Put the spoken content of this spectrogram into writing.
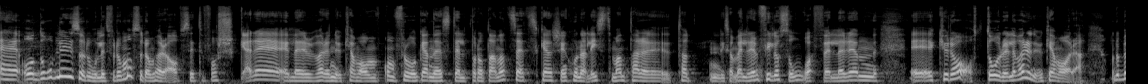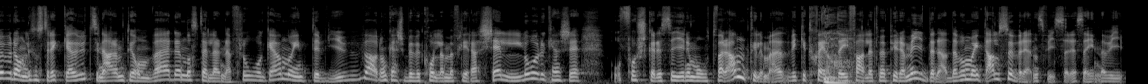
Eh, och då blir det så roligt, för då måste de höra av sig till forskare eller vad det nu kan vara. Om, om frågan är ställd på något annat sätt, kanske en journalist man tar, tar liksom, eller en filosof eller en eh, kurator eller vad det nu kan vara. Och då behöver de liksom sträcka ut sin arm till omvärlden och ställa den här frågan och intervjua. De kanske behöver kolla med flera källor, kanske forskare säger emot varandra till och med, vilket skedde ja. i fallet med pyramiderna. Där var man inte alls överens visade det sig när vi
